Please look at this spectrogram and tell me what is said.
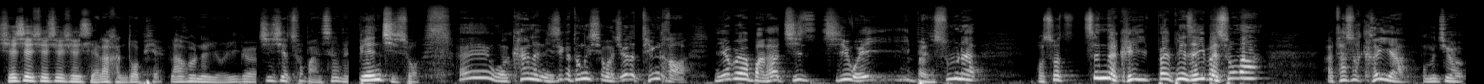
写写写写写写了很多篇，然后呢，有一个机械出版社的编辑说，哎，我看了你这个东西，我觉得挺好，你要不要把它集集为一本书呢？我说真的可以变变成一本书吗？啊，他说可以啊，我们就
